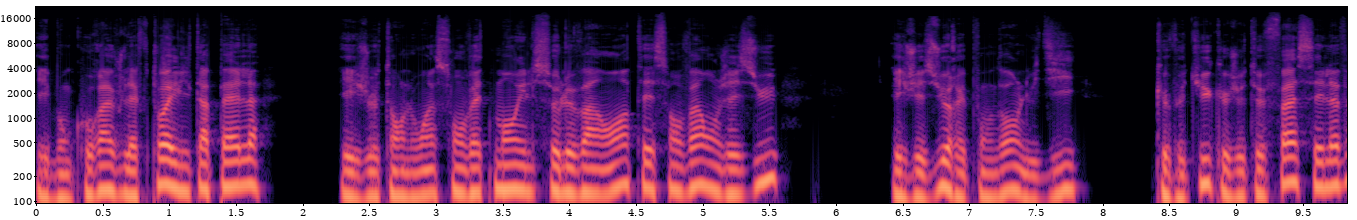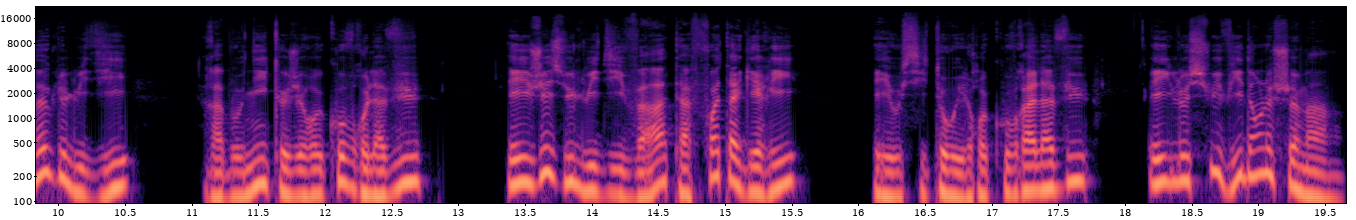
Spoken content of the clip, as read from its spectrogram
Et bon courage, lève-toi, il t'appelle. Et jetant loin son vêtement, il se leva en hâte et s'en va en Jésus. Et Jésus répondant lui dit Que veux-tu que je te fasse? Et l'aveugle lui dit Rabboni, que je recouvre la vue. Et Jésus lui dit Va, ta foi t'a guéri. Et aussitôt il recouvra la vue, et il le suivit dans le chemin.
